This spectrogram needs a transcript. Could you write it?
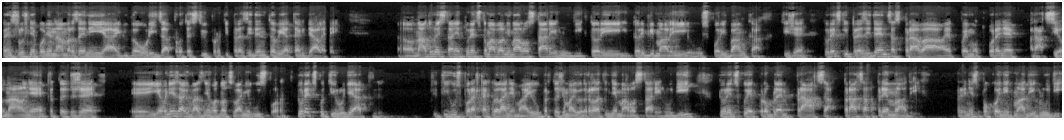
len slušne poďme namrzení a idú do ulic a protestujú proti prezidentovi a tak ďalej. Eh, na druhej strane Turecko má veľmi málo starých ľudí, ktorí, ktorí by mali úspory v bankách. Čiže turecký prezident sa správa, ja poviem otvorene, racionálne, pretože eh, jeho nezaujíma znehodnocovanie úspor. V Turecku tí ľudia tých úspor až tak veľa nemajú, pretože majú relatívne málo starých ľudí. V Turecku je problém práca. Práca pre mladých, pre nespokojných mladých ľudí.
